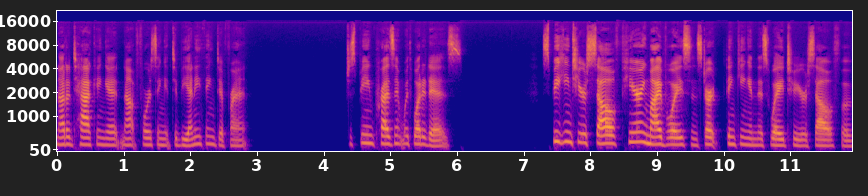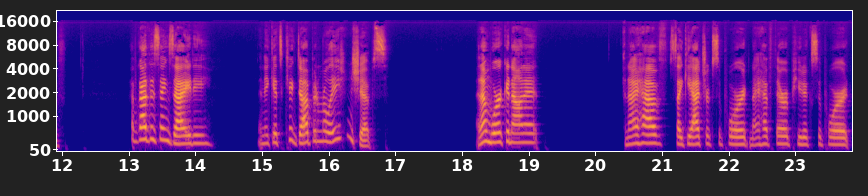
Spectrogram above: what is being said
not attacking it, not forcing it to be anything different, just being present with what it is. Speaking to yourself, hearing my voice, and start thinking in this way to yourself of, I've got this anxiety and it gets kicked up in relationships. And I'm working on it and I have psychiatric support and I have therapeutic support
